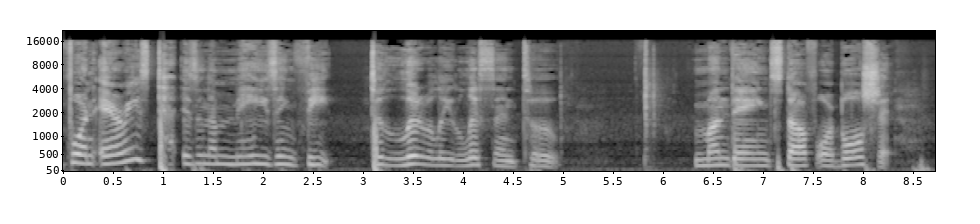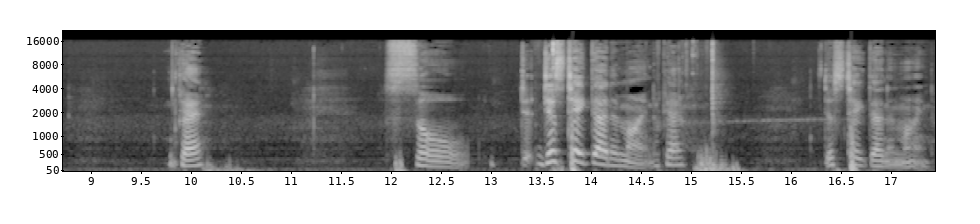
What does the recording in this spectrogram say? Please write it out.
for an Aries, that is an amazing feat to literally listen to mundane stuff or bullshit. Okay? So j- just take that in mind, okay? Just take that in mind.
